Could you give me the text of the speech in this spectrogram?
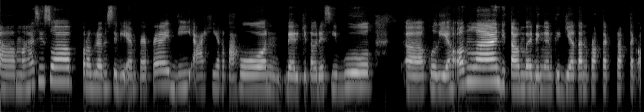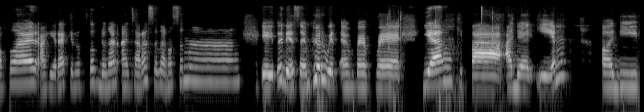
uh, mahasiswa program studi MPP di akhir tahun. Dari kita udah sibuk uh, kuliah online, ditambah dengan kegiatan praktek-praktek offline, akhirnya kita tutup dengan acara senang-senang, yaitu Desember with MPP yang kita adain uh, di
